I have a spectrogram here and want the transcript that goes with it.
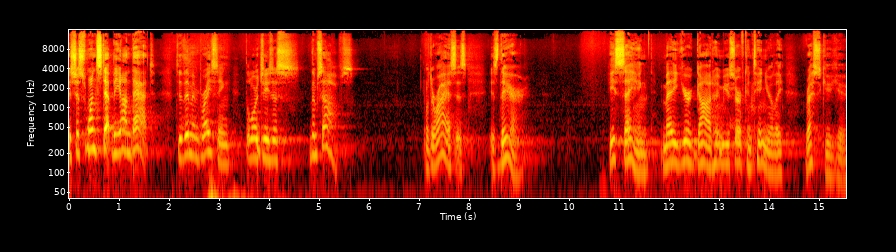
It's just one step beyond that to them embracing the Lord Jesus themselves. Well, Darius is, is there. He's saying, May your God, whom you serve continually, rescue you.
